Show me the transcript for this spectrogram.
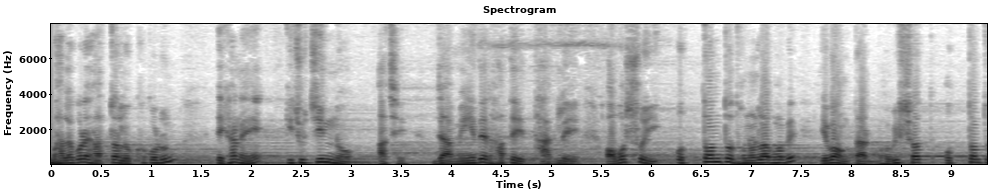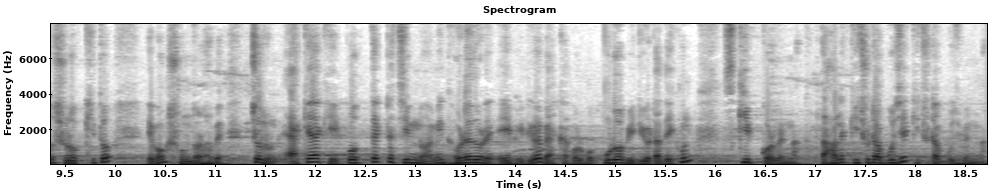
ভালো করে হাতটা লক্ষ্য করুন। এখানে কিছু চিহ্ন আছে যা মেয়েদের হাতে থাকলে অবশ্যই অত্যন্ত ধনলাভ হবে এবং তার ভবিষ্যৎ অত্যন্ত সুরক্ষিত এবং সুন্দর হবে। চলুন, একে একে প্রত্যেকটা চিহ্ন আমি ধরে ধরে এই ভিডিও ব্যাখ্যা করব। পুরো ভিডিওটা দেখুন, স্কিপ করবেন না। তাহলে কিছুটা বুঝে কিছুটা বুঝবেন না।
